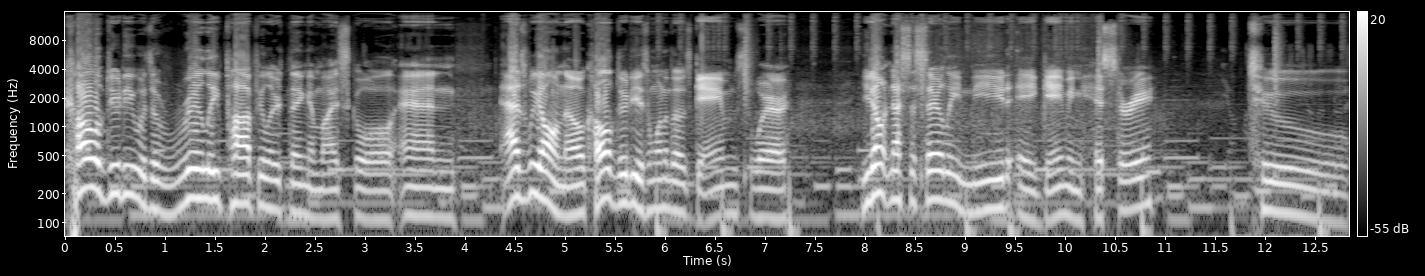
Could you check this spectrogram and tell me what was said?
Call of Duty was a really popular thing in my school, and as we all know, Call of Duty is one of those games where you don't necessarily need a gaming history to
